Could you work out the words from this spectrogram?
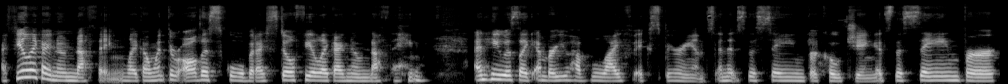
I feel like I know nothing. Like, I went through all this school, but I still feel like I know nothing. And he was like, Ember, you have life experience. And it's the same for coaching, it's the same for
